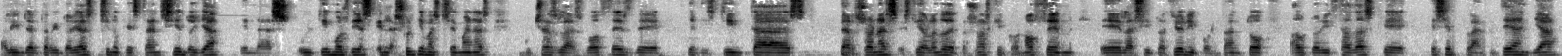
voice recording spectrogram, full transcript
al interterritorial, sino que están siendo ya en los últimos días, en las últimas semanas, muchas las voces de, de distintas personas, estoy hablando de personas que conocen eh, la situación y por tanto autorizadas que, se plantean ya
